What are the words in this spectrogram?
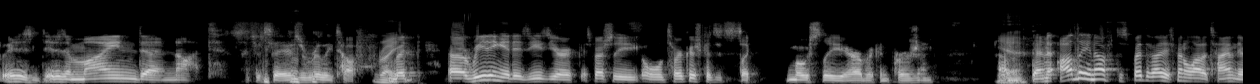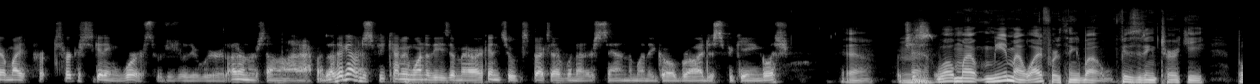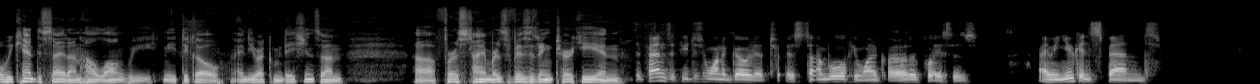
It is. It is a mind uh, knot. I should say. It's really tough. Right. But uh, reading it is easier, especially Old Turkish, because it's like mostly Arabic and Persian. Yeah. Um, and oddly enough, despite the fact I spent a lot of time there, my per- Turkish is getting worse, which is really weird. I don't understand how that happens. I think I'm just becoming one of these Americans who expects everyone to understand them when they go abroad, just speaking English. Yeah. Which Yeah. is Well, my me and my wife were thinking about visiting Turkey, but we can't decide on how long we need to go. Any recommendations on uh, first timers visiting Turkey? And depends if you just want to go to T- Istanbul, if you want to go to other places. I mean, you can spend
